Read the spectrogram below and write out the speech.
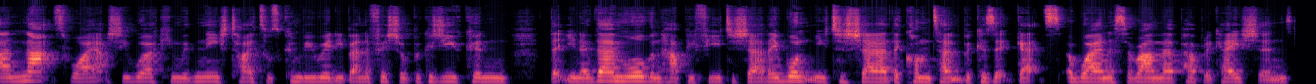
And that's why actually working with niche titles can be really beneficial because you can that you know they're more than happy for you to share. They want you to share the content because it gets awareness around their publications.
